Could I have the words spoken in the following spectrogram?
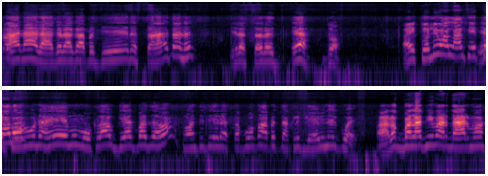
ના ના રાગ રાગ આપણે જે રસ્તા હતા ને એ રસ્તા એ જો. એક તોલી લાલ છે એ તો હું મોકલાવ ઘેર પર હો. શાંતિથી એ રસ્તા પોકો આપણે તકલીફ લેવી નહીં કોઈ. હાલો કે ભલા આદમી માર દાળમાં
